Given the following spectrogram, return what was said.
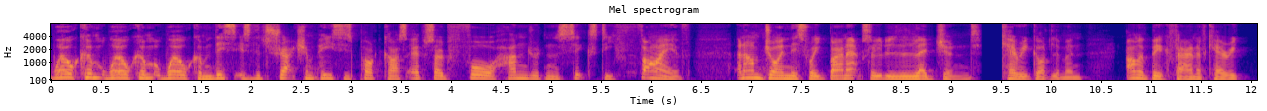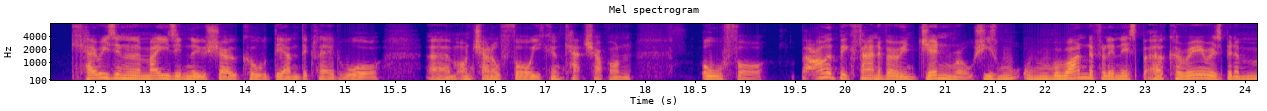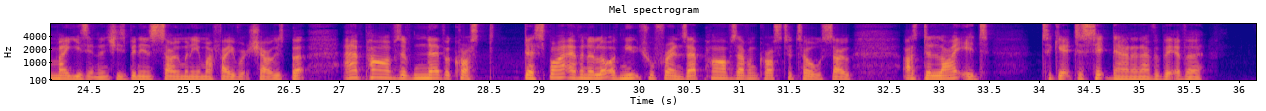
Welcome, welcome, welcome. This is the Distraction Pieces podcast, episode 465. And I'm joined this week by an absolute legend, Kerry Godliman. I'm a big fan of Kerry. Kerry's in an amazing new show called The Undeclared War um, on Channel 4. You can catch up on all four. But I'm a big fan of her in general. She's w- wonderful in this, but her career has been amazing and she's been in so many of my favourite shows. But our paths have never crossed despite having a lot of mutual friends, our paths haven't crossed at all. So I was delighted to get to sit down and have a bit of a,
